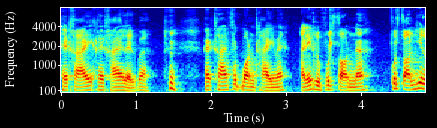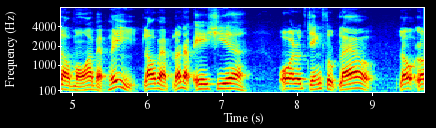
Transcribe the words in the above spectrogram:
คล้ายๆ คล้ายๆอะไรหรือเปล่าคล้ายๆ ฟุตบอลไทยไหมอันนี้คือฟุตซอลนะ ฟุตซอลที่เรามองว่าแบบเฮ้ยเราแบบระดับเอเชีย โอ้เราเจ๋งสุดแล้วแล้วเรา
